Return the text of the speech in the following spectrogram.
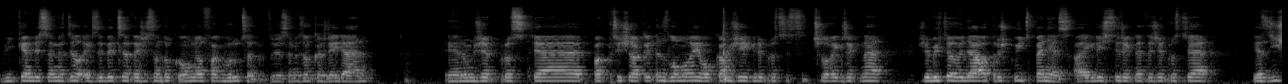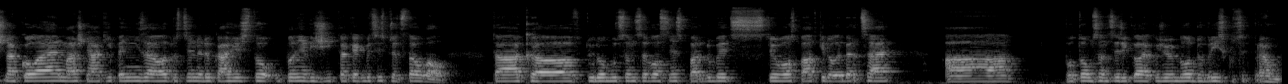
víkendy jsem jezdil exibice, takže jsem to kolo měl fakt v ruce, protože jsem jezdil každý den. Jenomže prostě pak přišel takový ten zlomový okamžik, kdy prostě si člověk řekne, že by chtěl vydělávat trošku víc peněz. A i když si řeknete, že prostě jezdíš na kole, máš nějaký peníze, ale prostě nedokážeš z toho úplně vyžít tak, jak by si představoval. Tak eh, v tu dobu jsem se vlastně z Pardubic stěhoval zpátky do Liberce a potom jsem si říkal, jako, že by bylo dobrý zkusit Prahu.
